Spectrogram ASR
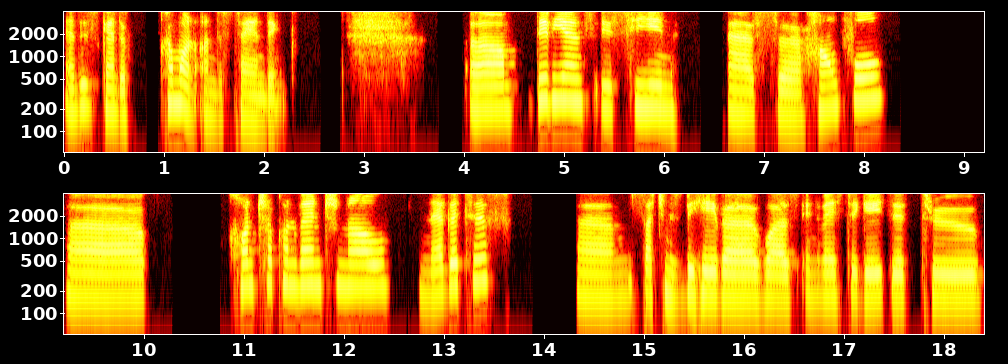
And this is kind of common understanding. Um, deviance is seen as uh, harmful, uh, contra-conventional, negative. Um, such misbehavior was investigated through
